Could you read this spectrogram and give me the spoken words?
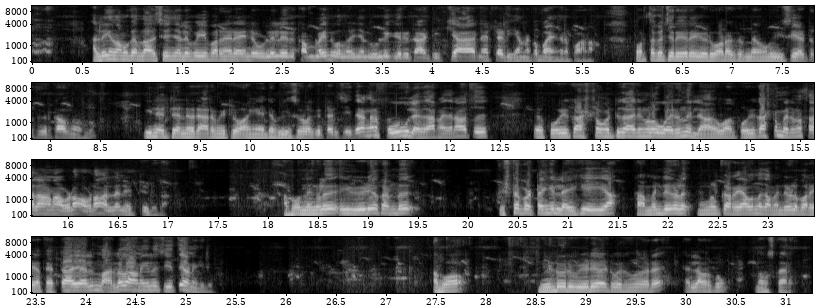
അല്ലെങ്കിൽ നമുക്ക് എന്താ വെച്ച് കഴിഞ്ഞാൽ ഇപ്പോൾ ഈ പറഞ്ഞ അതിന്റെ ഉള്ളിൽ ഒരു കംപ്ലൈന്റ് വന്നു കഴിഞ്ഞാൽ ഉള്ളിൽ കയറിയിട്ട് അടിക്കുക നെറ്റ് അടിക്കാനൊക്കെ ഭയങ്കര പാടാണ് പുറത്തൊക്കെ ചെറിയ ചെറിയ ഈടുപാടൊക്കെ ഉണ്ട് നമുക്ക് ഈസി ആയിട്ട് തീർക്കാവുന്നേ ഉള്ളൂ. ഈ നെറ്റ് തന്നെ ഒരു അര മീറ്റർ വാങ്ങി അതിന്റെ പീസുകളൊക്കെ ഇട്ട് അടിച്ച് ഇത് അങ്ങനെ പോകില്ല കാരണം ഇതിനകത്ത് കോഴിക്കാഷ്ടം മറ്റു കാര്യങ്ങളോ വരുന്നില്ല. കോഴിക്കാഷ്ടം വരുന്ന സ്ഥലമാണ് അവിടെ അവിടെ നല്ല നെറ്റ് ഇടുക. അപ്പോൾ നിങ്ങൾ ഈ വീഡിയോ കണ്ട് ഇഷ്ടപ്പെട്ടെങ്കിൽ ലൈക്ക് ചെയ്യുക. കമന്റുകൾ നിങ്ങൾക്ക് അറിയാവുന്ന കമന്റുകൾ പറയുക. തെറ്റായാലും നല്ലതാണെങ്കിലും ചീത്തയാണെങ്കിലും. അപ്പോൾ വീണ്ടും ഒരു വീഡിയോ ആയിട്ട് വരുന്നതുവരെ എല്ലാവർക്കും നമസ്കാരം.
